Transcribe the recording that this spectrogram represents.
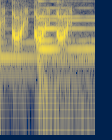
Bye-bye.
